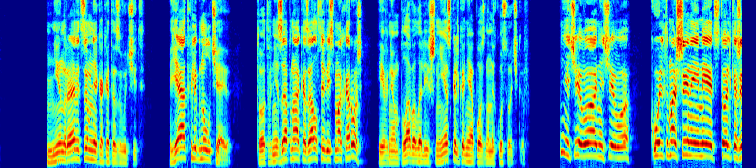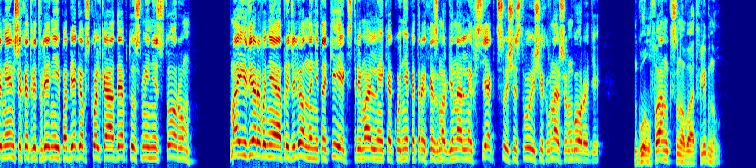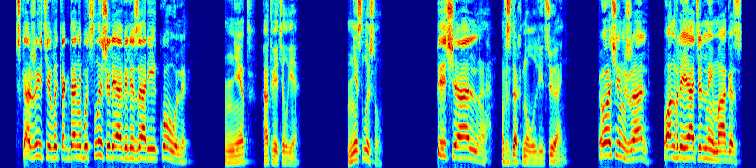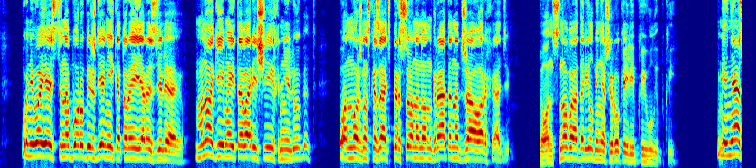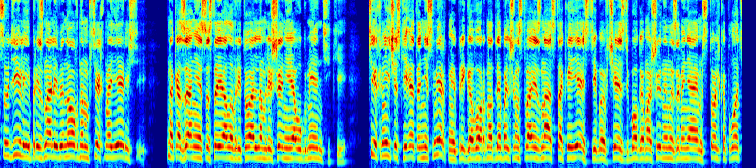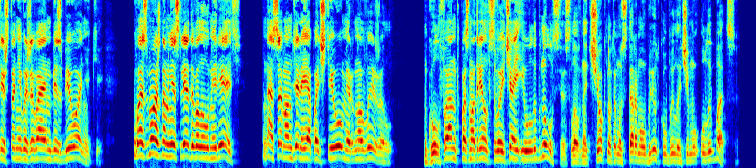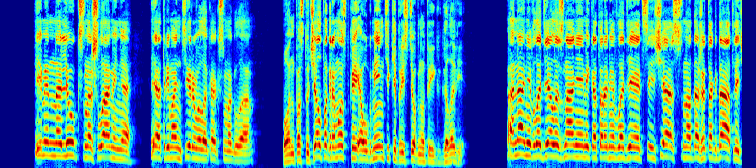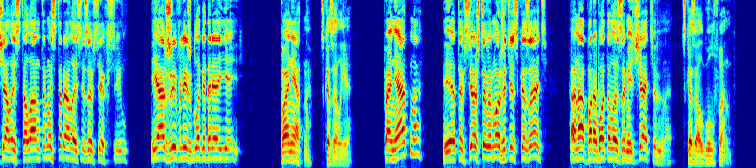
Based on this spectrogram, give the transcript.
«Не нравится мне, как это звучит». Я отхлебнул чаю. Тот внезапно оказался весьма хорош, и в нем плавало лишь несколько неопознанных кусочков. «Ничего, ничего. Культ машины имеет столько же меньших ответвлений и побегов, сколько Адептус Министорум. Мои верования определенно не такие экстремальные, как у некоторых из маргинальных сект, существующих в нашем городе». Гулфанг снова отхлебнул. «Скажите, вы когда-нибудь слышали о Велизарии Коуле?» «Нет», — ответил я. «Не слышал». «Печально», — вздохнул Ли Цюань. «Очень жаль. Он влиятельный магас. У него есть набор убеждений, которые я разделяю. Многие мои товарищи их не любят. Он, можно сказать, персона нон-грата на Джао Архаде». Он снова одарил меня широкой липкой улыбкой. «Меня судили и признали виновным в техноереси. Наказание состояло в ритуальном лишении аугментики. Технически это не смертный приговор, но для большинства из нас так и есть, ибо в честь бога машины мы заменяем столько плоти, что не выживаем без бионики. Возможно, мне следовало умереть. На самом деле я почти умер, но выжил». Гулфанг посмотрел в свой чай и улыбнулся, словно чокнутому старому ублюдку было чему улыбаться. «Именно Люкс нашла меня и отремонтировала, как смогла». Он постучал по громоздкой аугментике, пристегнутой к голове. Она не владела знаниями, которыми владеет сейчас, но даже тогда отличалась талантом и старалась изо всех сил. Я жив лишь благодаря ей». «Понятно», — сказал я. «Понятно? И это все, что вы можете сказать? Она поработала замечательно», — сказал Гулфанг.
